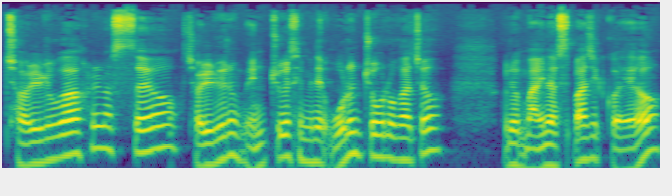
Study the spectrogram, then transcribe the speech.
전류가 흘렀어요. 전류는 왼쪽에서 있는데 오른쪽으로 가죠. 그리고 마이너스 빠질 거예요.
